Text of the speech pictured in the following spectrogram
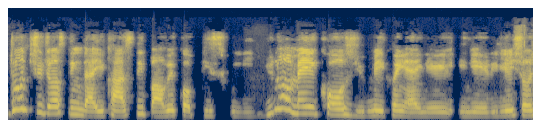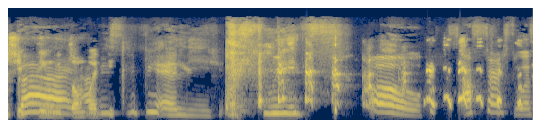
don't you just think that you can sleep and wake up peacefully? You know how many calls you make when you're in a, in a relationship Guy, thing with somebody. I've been sleeping early. It's sweet. oh, at first it was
